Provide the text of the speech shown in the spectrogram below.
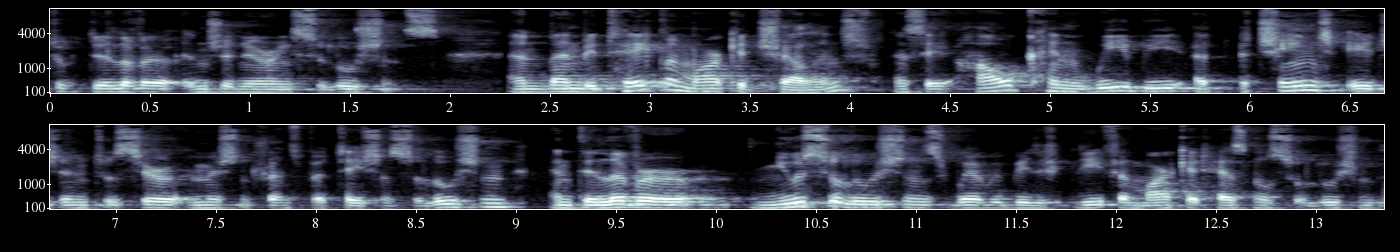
to deliver engineering solutions. And then we take the market challenge and say, how can we be a, a change agent to zero emission transportation solution and deliver new solutions where we believe the market has no solution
